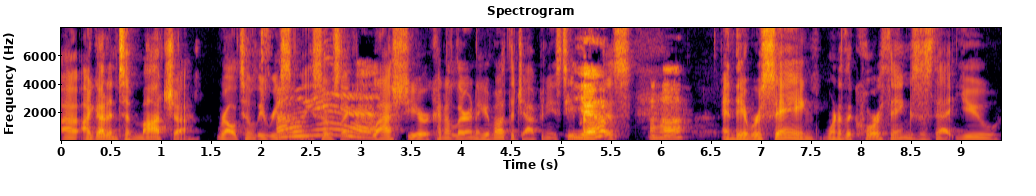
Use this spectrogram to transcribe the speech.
uh, i got into matcha relatively oh, recently oh, yeah. so it's like last year kind of learning about the japanese tea yep. practice uh-huh. and they were saying one of the core things is that you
